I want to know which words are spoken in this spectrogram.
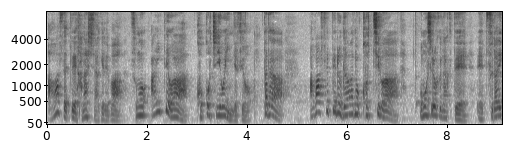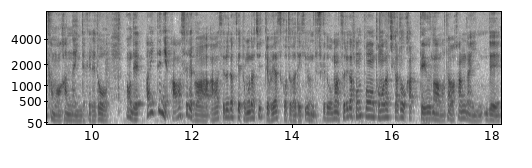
合わせて話してあげればその相手は心地よいんですよ。ただ合わせてる側のこっちは面白くなくてえ辛いかもわかんないんだけれどなので相手に合わせれば合わせるだけ友達って増やすことができるんですけどまあそれが本当の友達かどうかっていうのはまたわかんないんで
